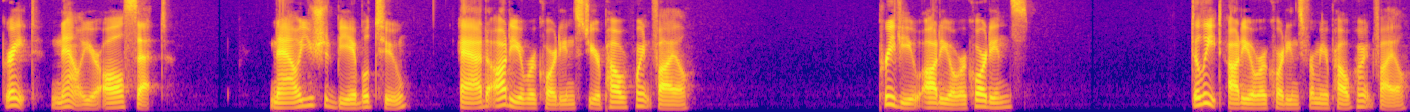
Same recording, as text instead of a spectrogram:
Great, now you're all set. Now you should be able to add audio recordings to your PowerPoint file preview audio recordings, delete audio recordings from your PowerPoint file,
